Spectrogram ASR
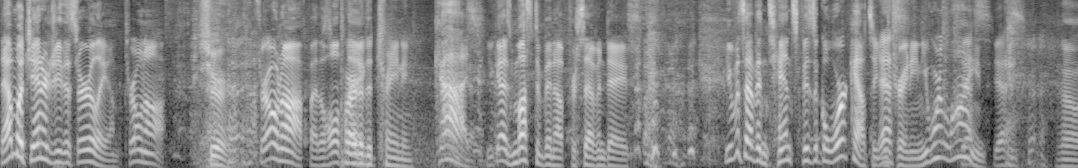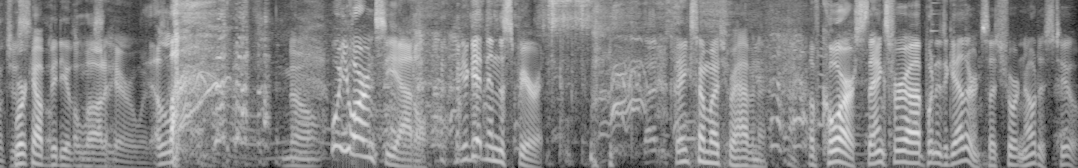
That much energy this early. I'm thrown off. Sure. Thrown off by the whole Part thing. of the training. God, you guys must have been up for seven days. you must have intense physical workouts at your Yes. training. You weren't lying. Yes. No, just Workout a, videos A lot of heroin. A lot. No. Well, you are in Seattle. You're getting in the spirit. Thanks so much for having us. Of course. Thanks for uh, putting it together in such short notice, too.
